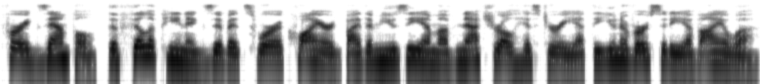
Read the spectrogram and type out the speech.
For example, the Philippine exhibits were acquired by the Museum of Natural History at the University of Iowa.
